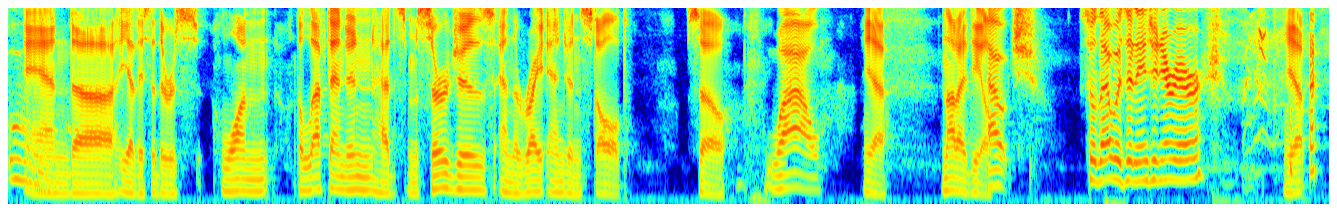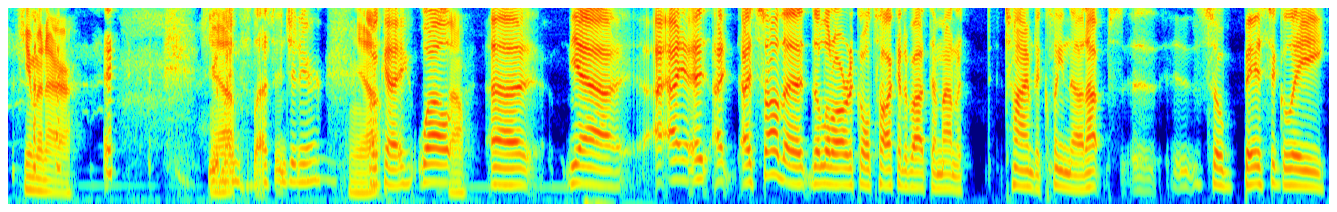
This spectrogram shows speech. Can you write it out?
Ooh. And uh, yeah, they said there was one. The left engine had some surges, and the right engine stalled. So, wow. Yeah, not ideal. Ouch. So that was an engineer error. yep, human error. Human yep. slash engineer. Yeah. Okay. Well. So. Uh, yeah, I, I I saw the the little article talking about the amount of time to clean that up. So basically,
